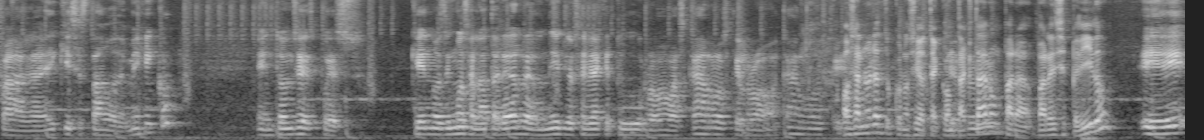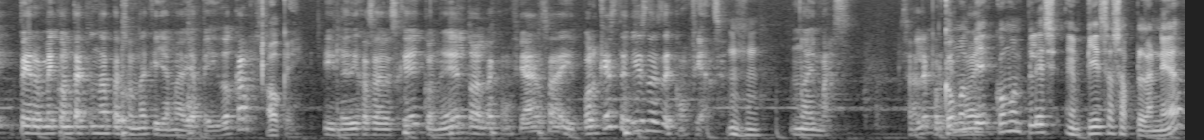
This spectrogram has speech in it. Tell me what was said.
Para la X estado de México. Entonces, pues, que nos dimos a la tarea de reunir. Yo sabía que tú robabas carros, que él robaba carros. que- O sea, no era tu conocido, te contactaron para, para ese pedido. Eh, pero me contactó una persona que ya me había pedido carros. Ok. Y le dijo, ¿sabes qué? Con él toda la confianza. ¿Y por qué este business de confianza? No hay más. ¿Sale? Porque ¿Cómo, no hay- empie- cómo empiezas a planear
